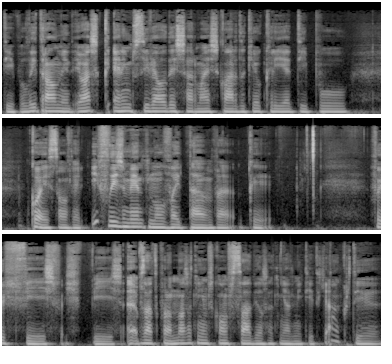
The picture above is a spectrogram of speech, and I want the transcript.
Tipo, literalmente, eu acho que era impossível deixar mais claro do que eu queria, tipo, coisa, estão a ver? E felizmente não levei tampa, que foi fixe, foi fixe. Apesar de que, pronto, nós já tínhamos conversado e ele já tinha admitido que, ah, curtia,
